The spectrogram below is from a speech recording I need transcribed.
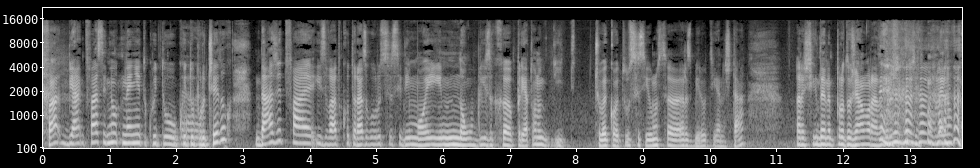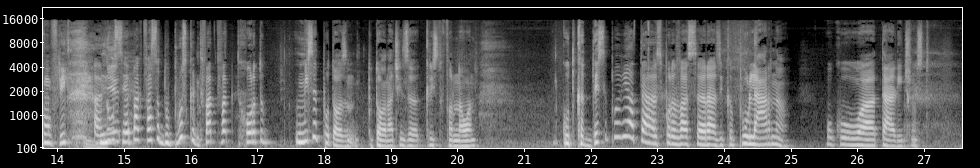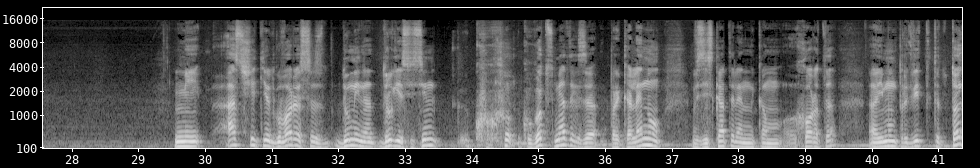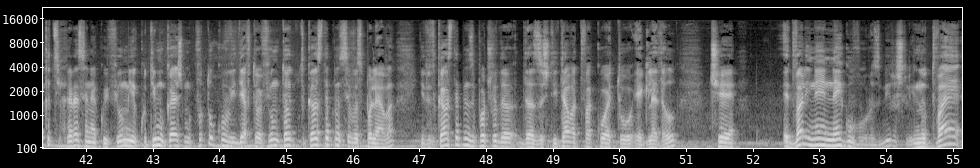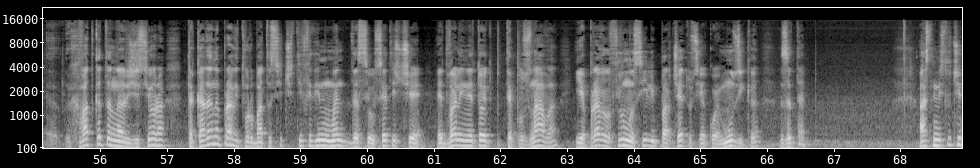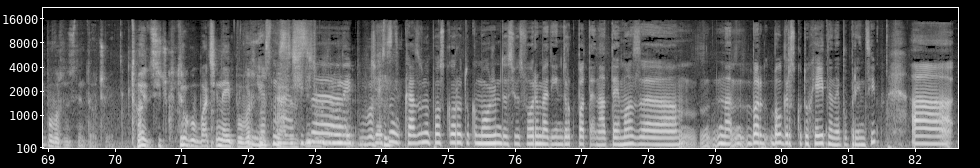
Това, бя, това са едни от мненията, които, да. които прочетох. Даже това е извадка от разговор с един мой много близък приятел и човек, който със сигурност разбира от тия неща. Реших да не продължавам разговор, защото ще в конфликт. Но все пак това са допускани. Това, това хората мислят по този, по този начин за Кристофър Нолан. Откъде се появява тази, според вас, разлика, полярна около а, тая личност? Ми, аз ще ти отговоря с думи на другия си син, когото смятах за прекалено взискателен към хората, а, имам предвид, като той като си хареса някой филм и ако ти му кажеш, ма какво толкова видя в този филм, той до такава степен се възпалява и до такава степен започва да, да защитава това, което е гледал, че едва ли не е негово, разбираш ли? Но това е е, хватката на режисьора така да направи творбата си, че ти в един момент да се усетиш, че едва ли не той те познава и е правил филма си или парчето си, ако е музика, за теб. Аз не мисля, че е повърхностен този човек. Той всичко друго обаче не е И аз повърхностен. мисля, че всичко друго не е повърхностно. Честно казано, по-скоро тук можем да си отворим един друг път една тема за на българското хейтене по принцип. А,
